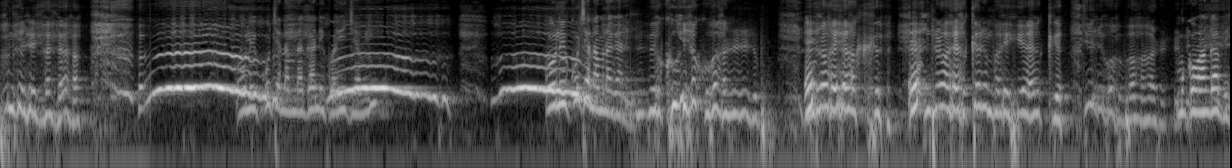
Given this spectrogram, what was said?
familia yao. Ulikuja namna gani kwa hii jamii? Ulikuja namna gani? Nimekuja kuharibu Eh? ndoa yake, Eh? ndoa yake na maisha yake chini wa bahari. Mko wangapi?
